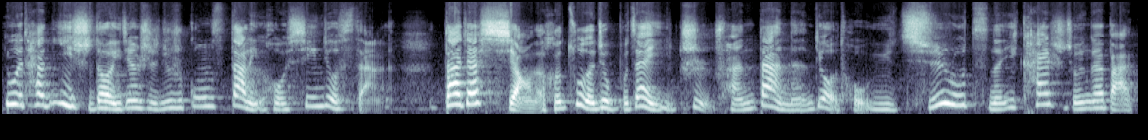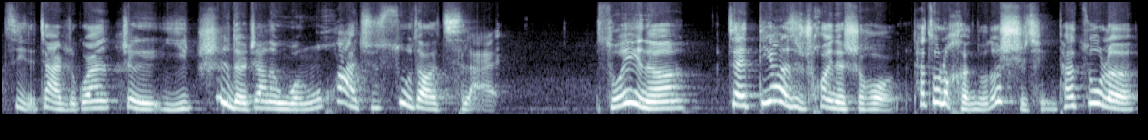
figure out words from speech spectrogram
因为他意识到一件事，就是公司大了以后心就散了，大家想的和做的就不再一致，船大难掉头。与其如此呢，一开始就应该把自己的价值观这个一致的这样的文化去塑造起来。所以呢，在第二次创业的时候，他做了很多的事情，他做了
